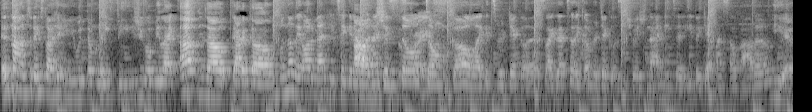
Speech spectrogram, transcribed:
It's not until they start hitting you with them late fees you're gonna be like, oh no, gotta go. Well, no, they automatically take it out, oh, and I Jesus just still Christ. don't go. Like it's ridiculous. Like that's like a ridiculous situation that I need to either get myself out of, yeah,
